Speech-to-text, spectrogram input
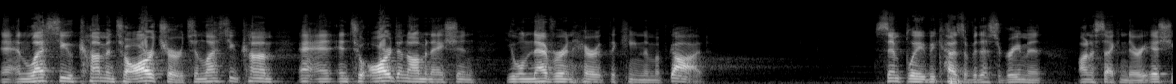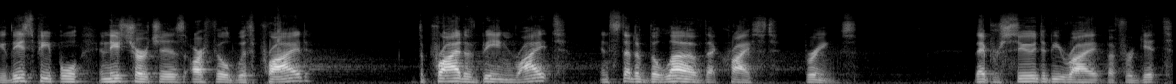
unless you come into our church, unless you come and, into our denomination, you will never inherit the kingdom of God. Simply because of a disagreement on a secondary issue. These people in these churches are filled with pride the pride of being right instead of the love that Christ brings. They pursue to be right, but forget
